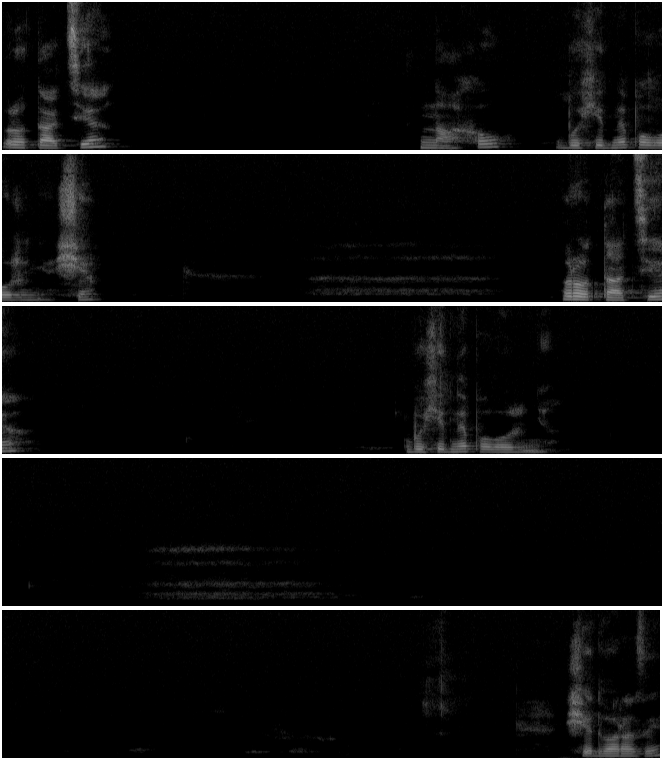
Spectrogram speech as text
ротація, нахил, вихідне положення. Ще. Ротація, вихідне положення. Ще два рази.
